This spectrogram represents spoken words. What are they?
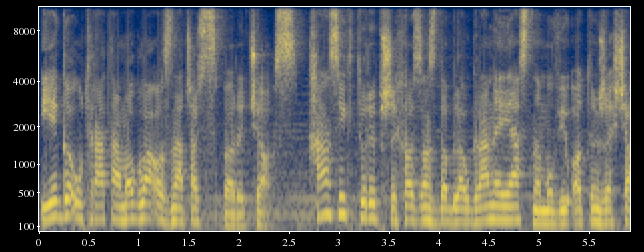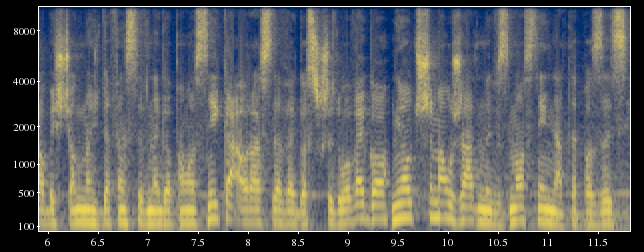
i jego utrata mogła oznaczać spory cios. Hansi, który przychodząc do Blaugrany jasno mówił o tym, że chciałby ściągnąć defensywnego pomocnika oraz lewego skrzydłowego, nie otrzymał żadnych wzmocnień na tę pozycję.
